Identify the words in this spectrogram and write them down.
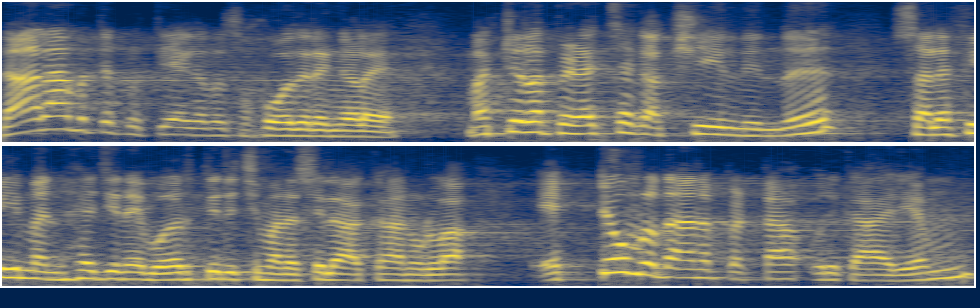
നാലാമത്തെ പ്രത്യേകത സഹോദരങ്ങളെ മറ്റുള്ള പിഴച്ച കക്ഷിയിൽ നിന്ന് സലഫി മൻഹജിനെ വേർതിരിച്ച് മനസ്സിലാക്കാനുള്ള ഏറ്റവും പ്രധാനപ്പെട്ട ഒരു കാര്യം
